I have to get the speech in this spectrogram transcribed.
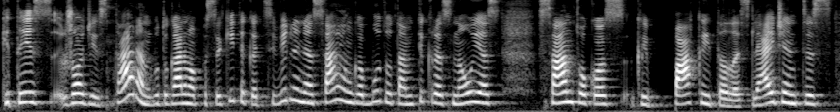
Kitais žodžiais tariant, būtų galima pasakyti, kad civilinė sąjunga būtų tam tikras naujas santokos kaip pakaitalas, leidžiantis uh,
